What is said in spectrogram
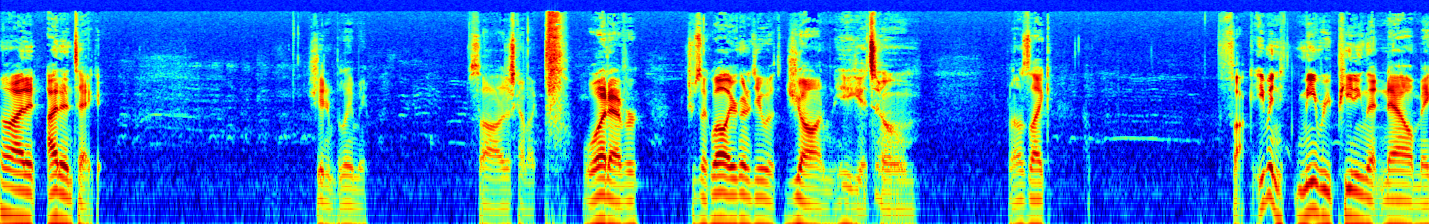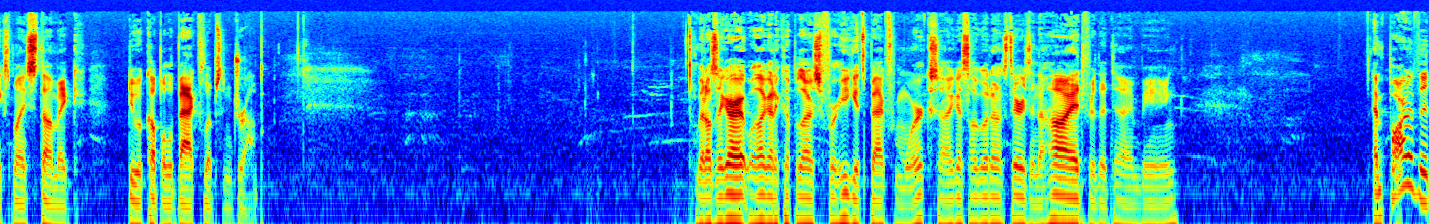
No, I didn't. I didn't take it. She didn't believe me. So I was just kind of like, whatever. She was like, well, you're gonna deal with John when he gets home. And I was like, fuck. Even me repeating that now makes my stomach do a couple of backflips and drop. But I was like, all right, well, I got a couple hours before he gets back from work, so I guess I'll go downstairs and hide for the time being. And part of it,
